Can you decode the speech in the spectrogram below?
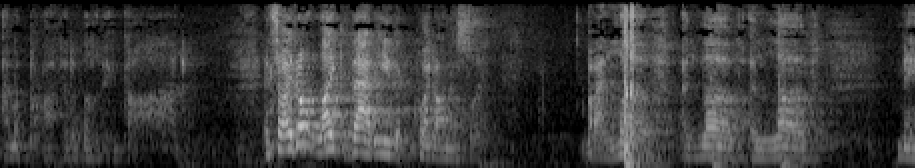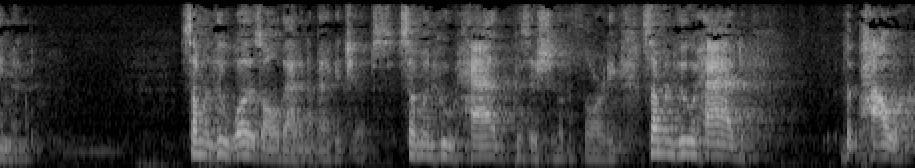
I'm a prophet of the living God. And so I don't like that either, quite honestly. But I love, I love, I love Naaman. Someone who was all that in a bag of chips. Someone who had position of authority. Someone who had the power.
